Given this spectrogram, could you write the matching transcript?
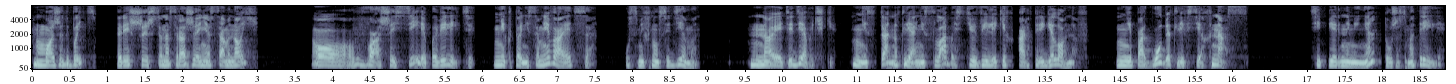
«Может быть, решишься на сражение со мной?» «О, в вашей силе, повелитель, никто не сомневается», — усмехнулся демон. «Но эти девочки, не станут ли они слабостью великих артригелонов? Не погубят ли всех нас?» Теперь на меня тоже смотрели.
